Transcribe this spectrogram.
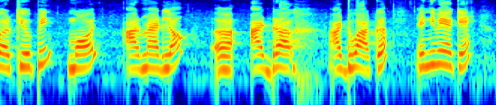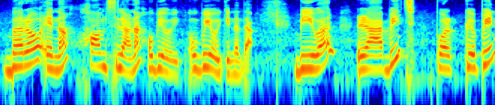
പെർക്യൂപ്പിൻ മോൾ അർമാഡിലോ അഡ്ര അഡ്വാർക്ക് എന്നിവയൊക്കെ ബറോ എന്ന ഹോംസിലാണ് ഉപയോഗി ഉപയോഗിക്കുന്നത്. ബീവർ റാബിച്ച് പൊർക്യുപിൻ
